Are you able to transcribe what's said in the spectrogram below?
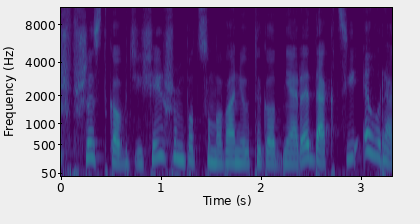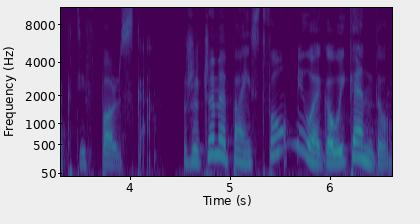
Już wszystko w dzisiejszym podsumowaniu tygodnia redakcji Euractiv Polska. Życzymy Państwu miłego weekendu.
